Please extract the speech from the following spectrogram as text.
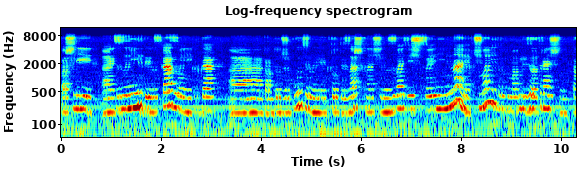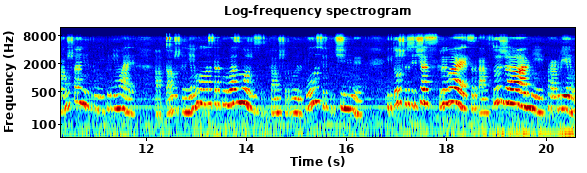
пошли а, эти знаменитые высказывания, когда а, там тот же Путин или кто-то из наших начали называть вещи своими именами. А почему они этого могли делать раньше? Не потому что они этого не понимали, а потому что не было у нас такой возможности, потому что были полностью подчинены. И то, что сейчас скрывается там в той же армии проблемы,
